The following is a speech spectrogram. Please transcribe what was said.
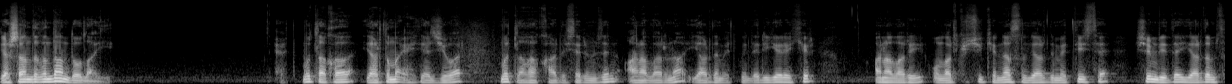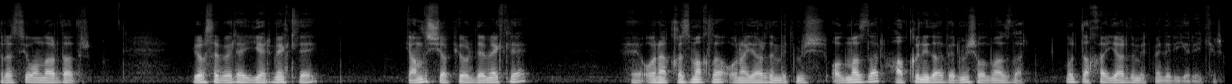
Yaşandığından dolayı. Mutlaka yardıma ihtiyacı var. Mutlaka kardeşlerimizin analarına yardım etmeleri gerekir. Anaları onlar küçükken nasıl yardım ettiyse şimdi de yardım sırası onlardadır. Yoksa böyle yermekle, yanlış yapıyor demekle, e, ona kızmakla ona yardım etmiş olmazlar. Hakkını da vermiş olmazlar. Mutlaka yardım etmeleri gerekir.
